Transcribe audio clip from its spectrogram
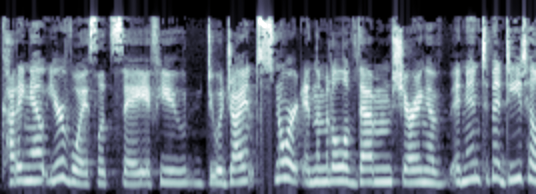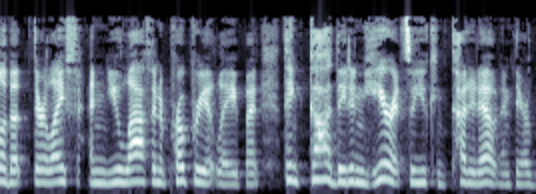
cutting out your voice. Let's say if you do a giant snort in the middle of them sharing a, an intimate detail about their life and you laugh inappropriately, but thank God they didn't hear it so you can cut it out and they're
